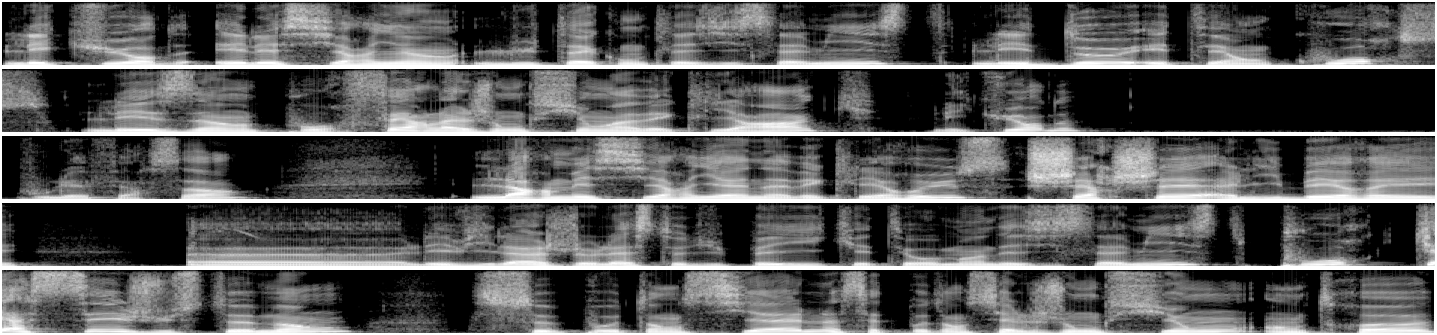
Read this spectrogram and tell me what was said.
les Kurdes et les Syriens luttaient contre les islamistes. Les deux étaient en course, les uns pour faire la jonction avec l'Irak, les Kurdes voulaient faire ça. L'armée syrienne avec les Russes cherchait à libérer euh, les villages de l'est du pays qui étaient aux mains des islamistes pour casser justement ce potentiel, cette potentielle jonction entre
